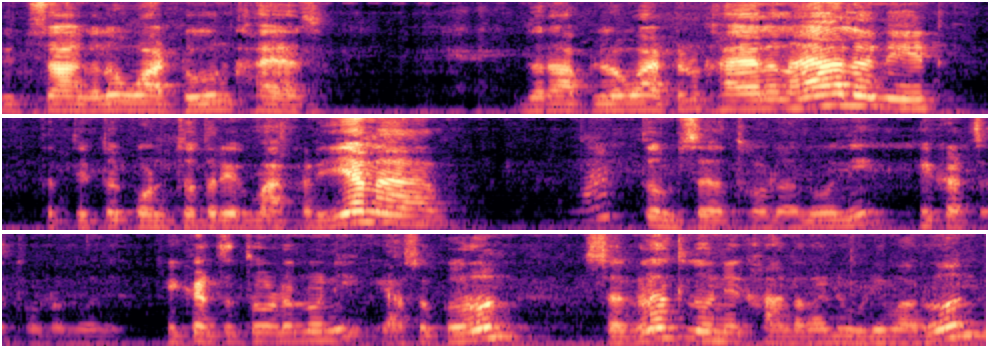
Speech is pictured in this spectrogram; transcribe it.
ते चांगलं वाटून खायचं. जर आपल्याला वाटून खायला नाही आलं नीट तर तिथं कोणतं तरी एक माकड येणार. तुमचं थोडं लोणी इकडचं थोडं लोणी इकडचं थोडं लोणी असं करून सगळंच लोणी खाणार आणि उडी मारून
